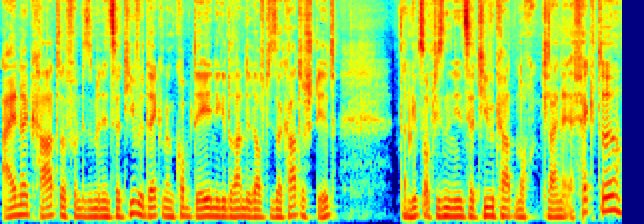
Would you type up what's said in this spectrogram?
eine Karte von diesem Initiative-Deck und dann kommt derjenige dran, der da auf dieser Karte steht. Dann gibt es auf diesen Initiative-Karten noch kleine Effekte.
